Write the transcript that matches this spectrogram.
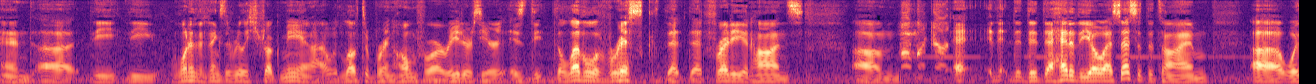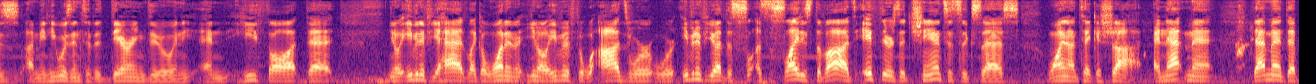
and uh, the the one of the things that really struck me, and I would love to bring home for our readers here, is the, the level of risk that that Freddie and Hans, um, Oh my God. eh, the, the, the head of the OSS at the time, uh, was I mean he was into the daring do, and he, and he thought that. You know, even if you had like a one in, you know, even if the odds were, were even if you had the, sl- the slightest of odds, if there's a chance of success, why not take a shot? And that meant that meant that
